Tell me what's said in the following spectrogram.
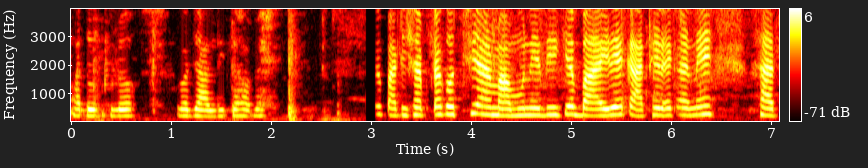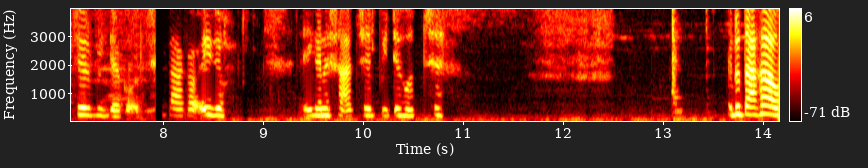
আর দুধগুলো আবার জাল দিতে হবে। পাটি সাপটা করছি আর মামুন এদিকে বাইরে কাঠের এখানে সাচের পিঠে করছে। টাকা এই যে। এখানে সাচের পিঠে হচ্ছে। একটু তাকাও।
